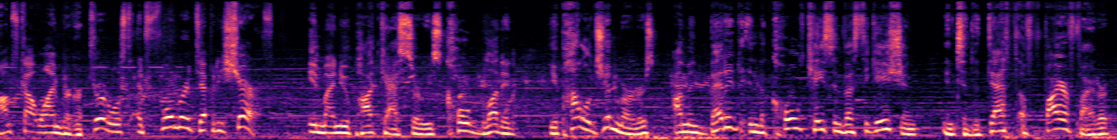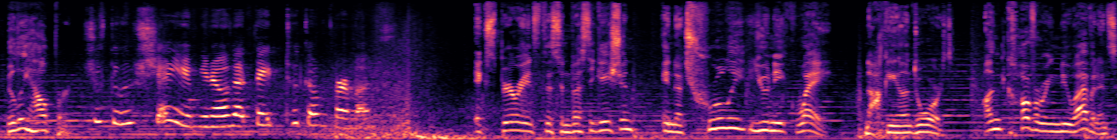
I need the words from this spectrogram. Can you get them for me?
I'm Scott Weinberger, journalist and former deputy sheriff. In my new podcast series, Cold Blooded The Apollo Gym Murders, I'm embedded in the cold case investigation into the death of firefighter Billy Halpern. It's just a shame, you know, that they took him from us. Experience this investigation in a truly unique way, knocking on doors, uncovering new evidence,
